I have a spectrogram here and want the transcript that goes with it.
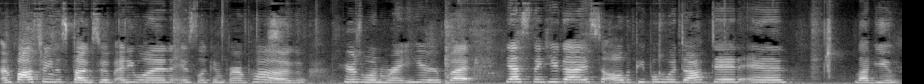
I'm fostering this pug, so if anyone is looking for a pug, here's one right here. But yes, thank you guys to all the people who adopted and love you.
